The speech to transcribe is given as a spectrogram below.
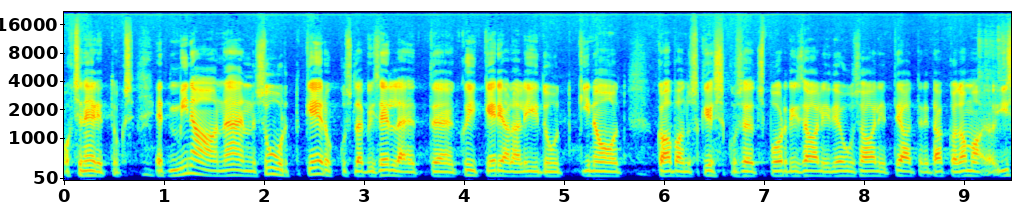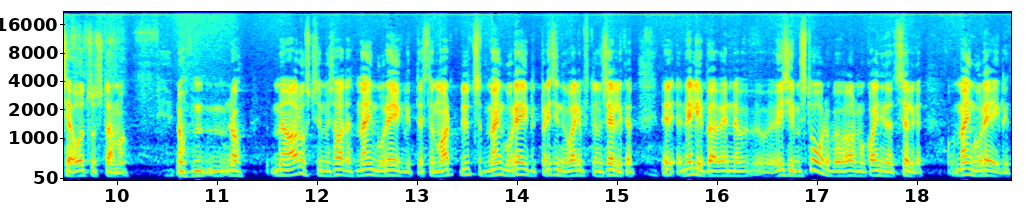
vaktsineerituks. et mina näen suurt keerukust läbi selle, et kõik erialaliidud, kinod, kaubanduskeskused, spordisaalid, jõusaalid, teatrid hakkavad oma ise otsustama. noh, noh me alustasime saadet mängureeglitest ja Mart ütles, et mängureeglid presidendivalimistel on selged. neli päeva enne esimest vooru peavad olema kandidaat selged. mängureeglid,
